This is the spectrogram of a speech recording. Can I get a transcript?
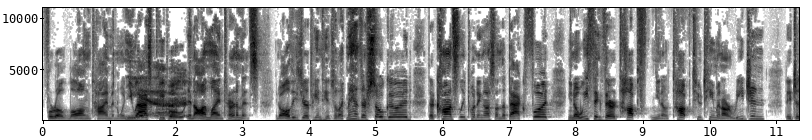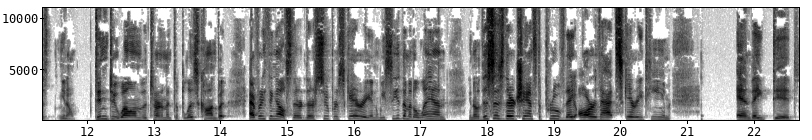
for a long time. And when you yeah. ask people in online tournaments, you know, all these European teams are like, man, they're so good. They're constantly putting us on the back foot. You know, we think they're a top, you know, top two team in our region. They just, you know, didn't do well on the tournament to BlizzCon, but everything else, they're they're super scary, and we see them at a LAN. You know, this is their chance to prove they are that scary team, and they did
